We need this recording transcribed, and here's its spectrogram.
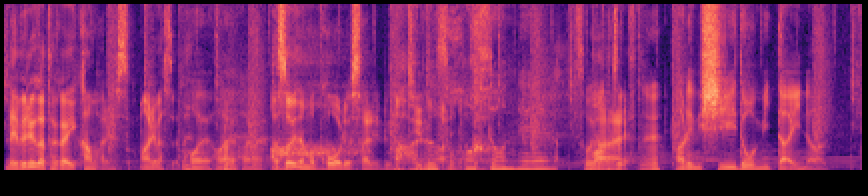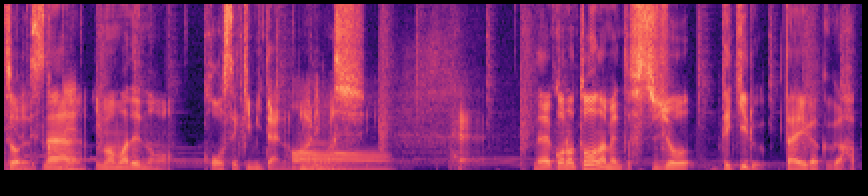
レベルが高いカンファレンスとかもありますよね、はいはいはい、そういうのも考慮されるっていうのがあります。ほどね。そういうことですね。ある意味シードみたいなそうですかね。今までの功績みたいなのもありますしでこのトーナメント出場できる大学が発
